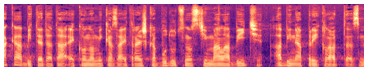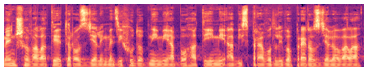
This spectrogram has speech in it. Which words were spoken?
Aká by teda tá ekonomika zajtrajška budúcnosti mala byť, aby napríklad zmenšovala tieto rozdiely medzi chudobnými a bohatými, aby spravodlivo prerozdeľovala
